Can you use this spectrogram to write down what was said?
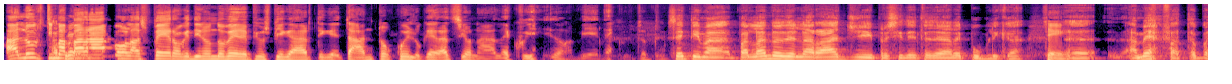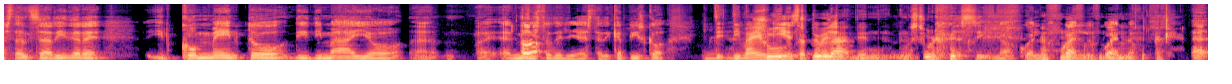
all'ultima pro- parabola, spero che di non dover più spiegarti che tanto quello che è razionale qui non avviene. Senti, ma parlando della Raggi, Presidente della Repubblica, sì. eh, a me ha fatto abbastanza ridere il commento di Di Maio, eh, è il ministro oh. degli esteri, capisco. Di, di Maio su, chi esattamente? Sulla, sul, sì, no, quello, quello, quello. Eh,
